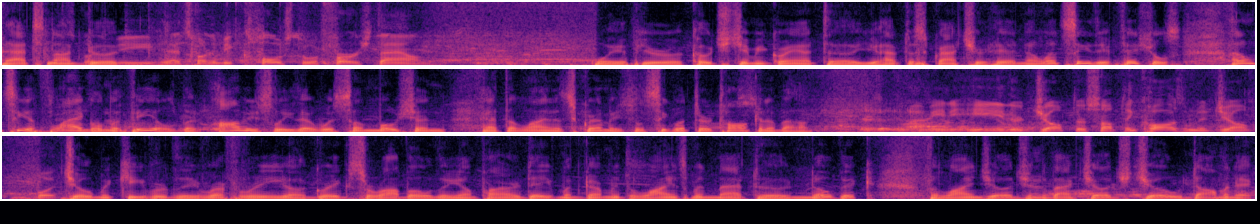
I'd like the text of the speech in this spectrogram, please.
That's not that's good. be- that's going to be close to a first down. Boy, if you're a coach Jimmy Grant, uh, you have to scratch your head. Now let's see the officials. I don't see a flag on the field, but obviously there was some motion at the line of scrimmage. Let's see what they're talking about. I mean, he either jumped or something caused him to jump, but Joe McKeever, the referee, uh, Greg Sarabo, the umpire, Dave Montgomery, the linesman, Matt uh, Novick, the line judge, and the back judge, Joe Dominic.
